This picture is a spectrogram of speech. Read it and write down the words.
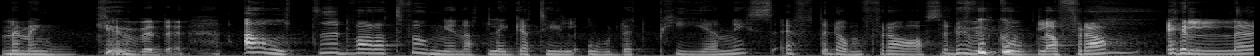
Nej men gud! Alltid vara tvungen att lägga till ordet penis efter de fraser du vill googla fram. Eller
